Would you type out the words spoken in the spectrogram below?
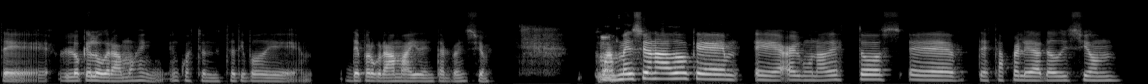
de lo que logramos en, en cuestión de este tipo de, de programa y de intervención. Me has claro. mencionado que eh, alguna de estos eh, de estas pérdidas de audición,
